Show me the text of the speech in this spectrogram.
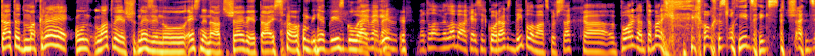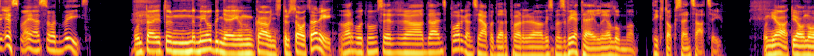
tā tad makrē un latviešu, nezinu, es nenācu šai vietā, es savu miegu vai, izgulēju. vai, vai. Bet la, labākais ir, ko raksta diplomāts, kurš saka, ka Porgantam arī kaut kas līdzīgs šai dziesmai esot bijis. Un tā ir tur mildiņai, un kā viņas tur sauc arī. Varbūt mums ir uh, Dainis Porgans jāpadara par uh, vismaz vietēju lieluma TikTok sensāciju. Un jā, jau no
